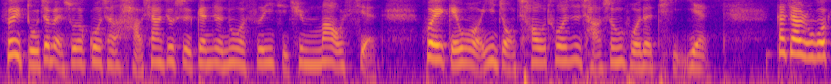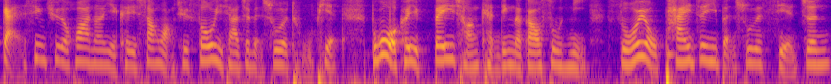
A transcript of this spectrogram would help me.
所以读这本书的过程，好像就是跟着诺斯一起去冒险，会给我一种超脱日常生活的体验。大家如果感兴趣的话呢，也可以上网去搜一下这本书的图片。不过我可以非常肯定的告诉你，所有拍这一本书的写真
